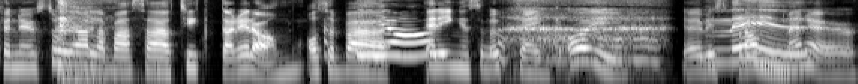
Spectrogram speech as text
För nu står ju alla bara så här och tittar i dem och så bara Ja. är det ingen som upptänker oj, jag är visst Nej. framme nu.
